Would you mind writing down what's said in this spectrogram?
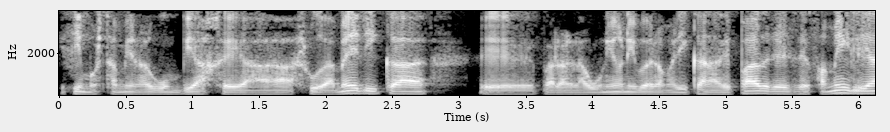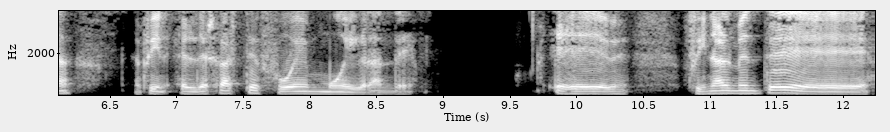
hicimos también algún viaje a Sudamérica eh, para la Unión Iberoamericana de Padres de Familia. En fin, el desgaste fue muy grande. Eh, finalmente,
